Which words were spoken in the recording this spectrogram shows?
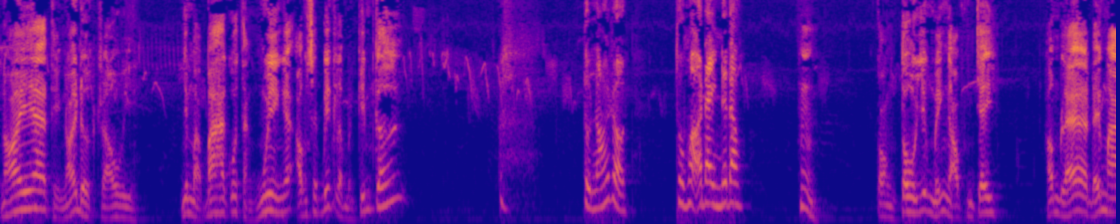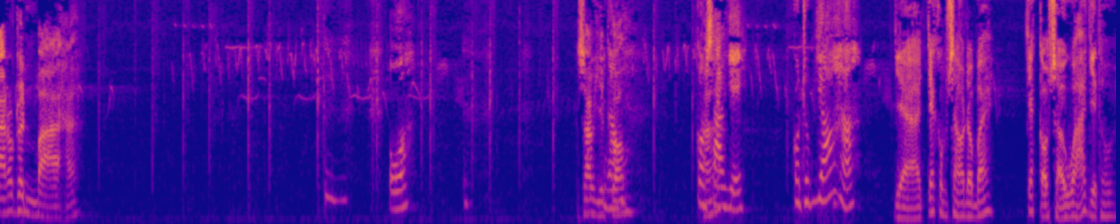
Nói thì nói được rồi. Nhưng mà ba của thằng Nguyên á, ông sẽ biết là mình kiếm cớ. Tôi nói rồi, tôi không ở đây nữa đâu. Hừm, còn tôi với Mỹ Ngọc làm chi? Không lẽ để ma nó rinh bà hả? Ủa, Sao vậy Ngọc. con? con Hả? sao vậy? Con trúng gió hả? Dạ chắc không sao đâu bác Chắc cậu sợ quá vậy thôi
